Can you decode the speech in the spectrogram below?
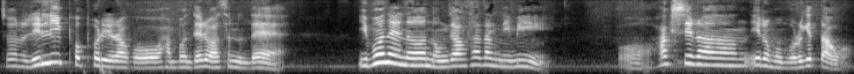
저는 릴리 퍼플이라고 한번 내려왔었는데, 이번에는 농장 사장님이 어, 확실한 이름은 모르겠다고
